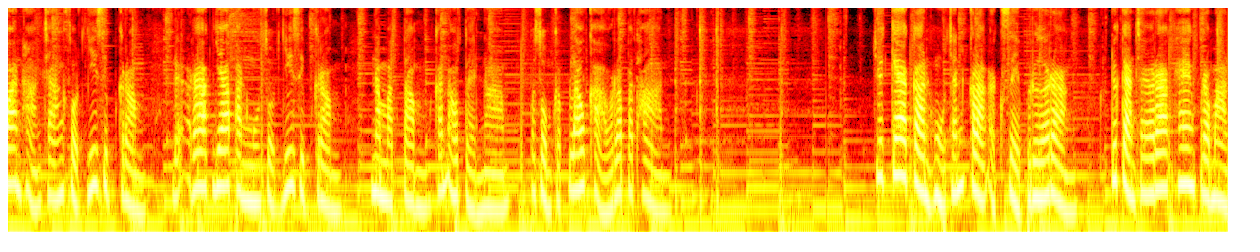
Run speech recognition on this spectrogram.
ว่านหางช้างสด 20 กรัม และรากหญ้าพันงูสด 20 กรัมนำมาตำขั้นเอาแต่น้ำผสมกับเหล้าขาวรับประทาน ช่วยแก้การหูชั้นกลางอักเสบเรื้อรัง ด้วยการใช้รากแห้งประมาณ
